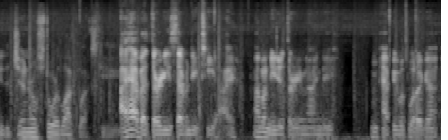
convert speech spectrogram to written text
Need the general store lockbox key. I have a 3070 Ti. I don't need a 3090. I'm happy with what I got.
